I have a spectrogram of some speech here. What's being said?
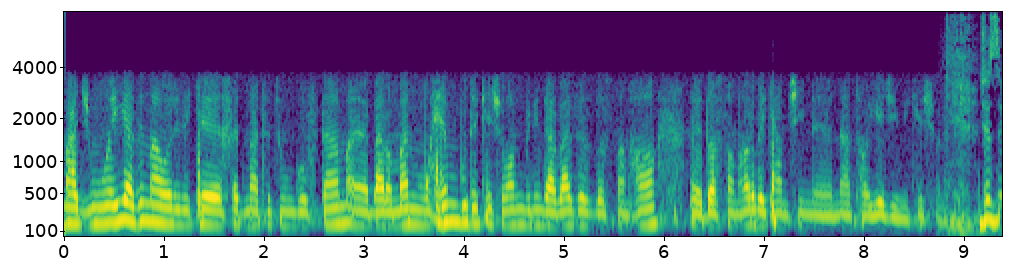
مجموعه ای از این مواردی که خدمتتون گفتم برای من مهم بوده که شما می‌بینید در بعضی از داستان ها داستان ها رو به کمچین نتایجی میکشونه. اجازه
